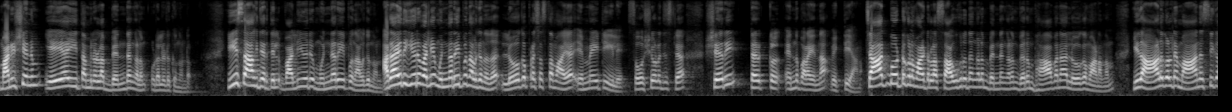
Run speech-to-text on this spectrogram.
മനുഷ്യനും എ ഐ തമ്മിലുള്ള ബന്ധങ്ങളും ഉടലെടുക്കുന്നുണ്ട്. ഈ സാഹചര്യത്തിൽ വലിയൊരു മുന്നറിയിപ്പ് നൽകുന്നുണ്ട്. അതായത് ഈ ഒരു വലിയ മുന്നറിയിപ്പ് നൽകുന്നത് ലോക പ്രശസ്തമായ എം ഐ ടിയിലെ സോഷ്യോളജിസ്റ്റ് ഷെറി ടെർക്കിൾ എന്ന് പറയുന്ന വ്യക്തിയാണ്. ചാറ്റ് ബോട്ടുകളുമായിട്ടുള്ള സൗഹൃദങ്ങളും ബന്ധങ്ങളും വെറും ഭാവനാ ലോകമാണെന്നും ഇത് ആളുകളുടെ മാനസിക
